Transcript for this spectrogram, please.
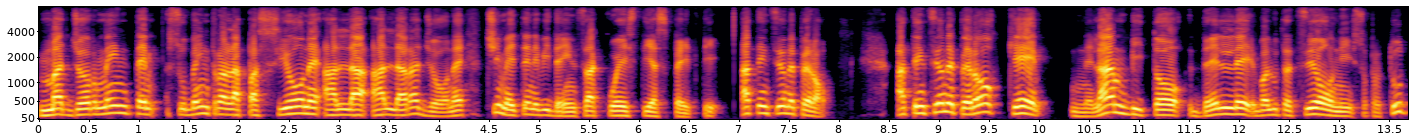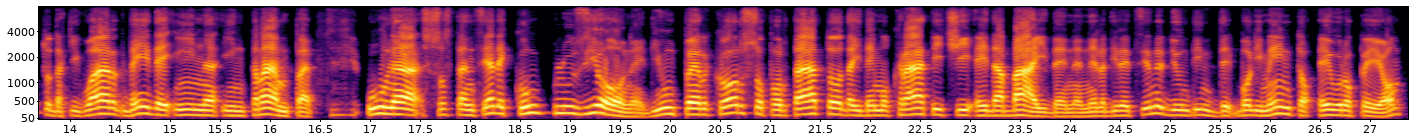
maggiormente subentra la passione alla, alla ragione, ci mette in evidenza questi aspetti. Attenzione però, attenzione però che nell'ambito delle valutazioni, soprattutto da chi guarda, vede in, in, Trump una sostanziale conclusione di un percorso portato dai democratici e da Biden nella direzione di un indebolimento europeo,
